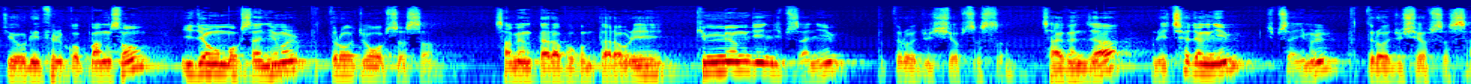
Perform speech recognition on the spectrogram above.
주여 우리 들꽃 방송 이정훈 목사님을 붙들어 주옵소서. 사명 따라 복음 따라 우리 김명진 집사님 붙들어 주시옵소서. 작은 자 우리 최정님 집사님을 붙들어 주시옵소서.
